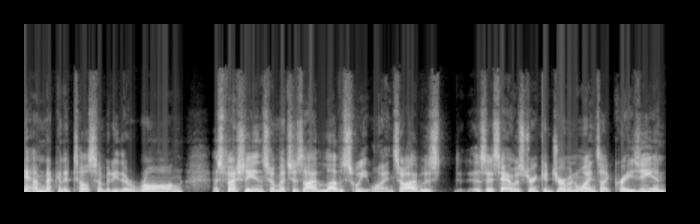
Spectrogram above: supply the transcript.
I'm not going to tell somebody they're wrong especially in so much as i love sweet wine. So i was as i say i was drinking german wines like crazy and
